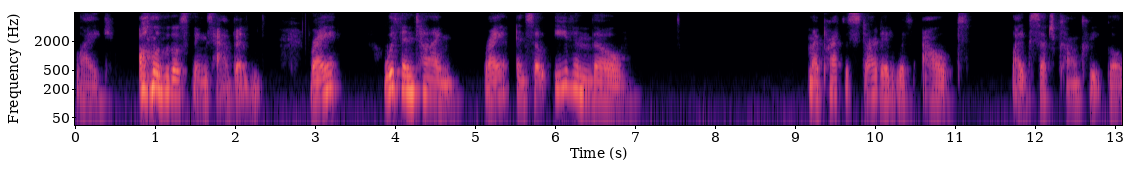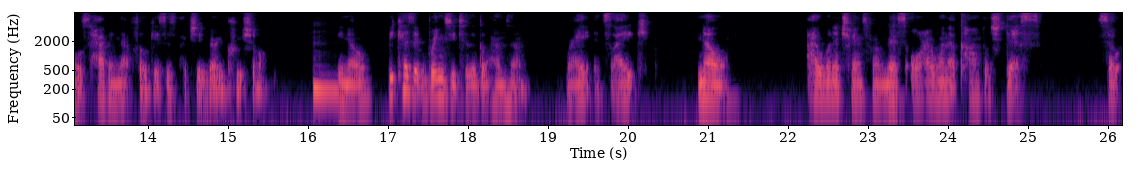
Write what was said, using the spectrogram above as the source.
like all of those things happened, right? Within time, right? And so even though my practice started without like such concrete goals, having that focus is actually very crucial, mm. you know, because it brings you to the Gohonzon, right? It's like, no, I want to transform this or I want to accomplish this. So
